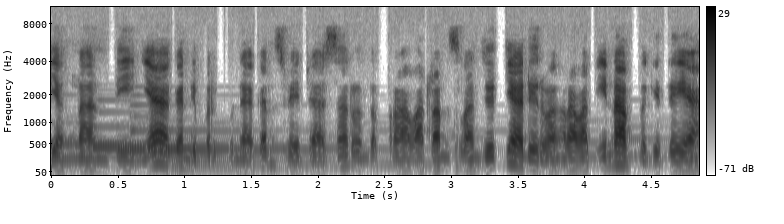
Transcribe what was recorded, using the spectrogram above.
yang nantinya akan dipergunakan sebagai dasar untuk perawatan selanjutnya di ruang rawat inap begitu ya.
